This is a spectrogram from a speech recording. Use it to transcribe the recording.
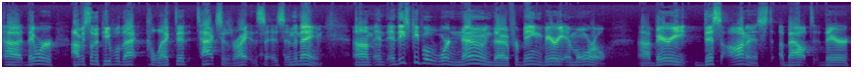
uh, they were obviously the people that collected taxes, right? It's, it's in the name. Um, and, and, these people were known, though, for being very immoral, uh, very dishonest about their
